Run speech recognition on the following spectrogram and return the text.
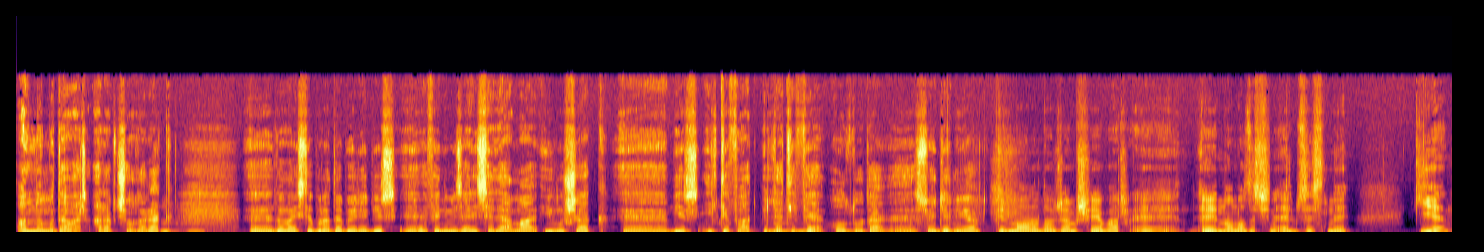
anlamı da var Arapça olarak. Hı hı. E, dolayısıyla burada böyle bir e, Efendimiz Aleyhisselam'a yumuşak e, bir iltifat, bir latife hmm. olduğu da e, söyleniyor. Bir manada hocam şey var. Ey namaz için elbisesini giyen,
